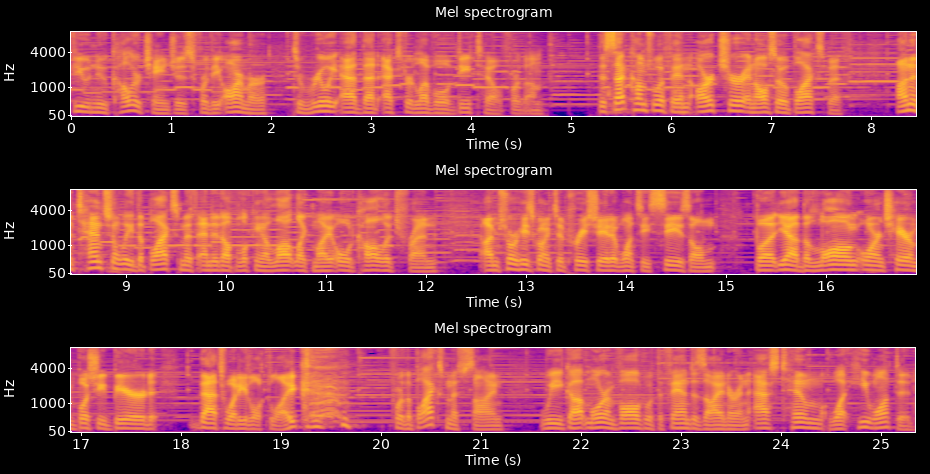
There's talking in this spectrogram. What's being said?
few new color changes for the armor to really add that extra level of detail for them. The set comes with an archer and also a blacksmith. Unintentionally, the blacksmith ended up looking a lot like my old college friend. I'm sure he's going to appreciate it once he sees him. But yeah, the long orange hair and bushy beard, that's what he looked like. for the blacksmith sign, we got more involved with the fan designer and asked him what he wanted.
